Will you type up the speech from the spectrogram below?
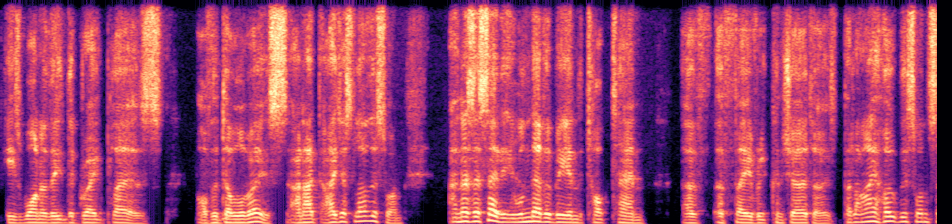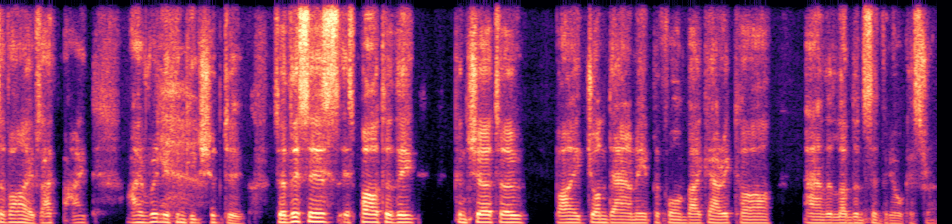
he's one of the the great players of the double bass. And I I just love this one. And as I said, it will never be in the top ten of, of favorite concertos, but I hope this one survives. I I, I really think it should do. So this is is part of the concerto by John Downey, performed by Gary Karr and the London Symphony Orchestra.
